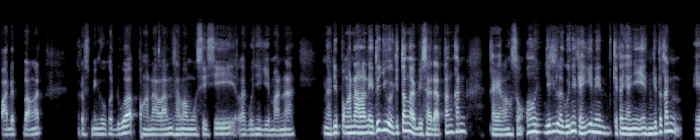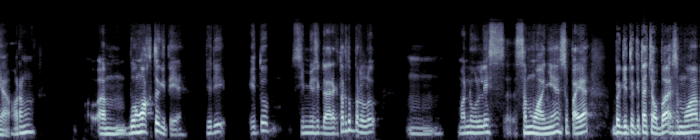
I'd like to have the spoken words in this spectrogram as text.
padat banget. Terus minggu kedua pengenalan sama musisi lagunya gimana. Nah di pengenalan itu juga kita nggak bisa datang kan kayak langsung oh jadi lagunya kayak gini kita nyanyiin gitu kan ya orang um, buang waktu gitu ya. Jadi itu si music director tuh perlu um, menulis semuanya supaya begitu kita coba semua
